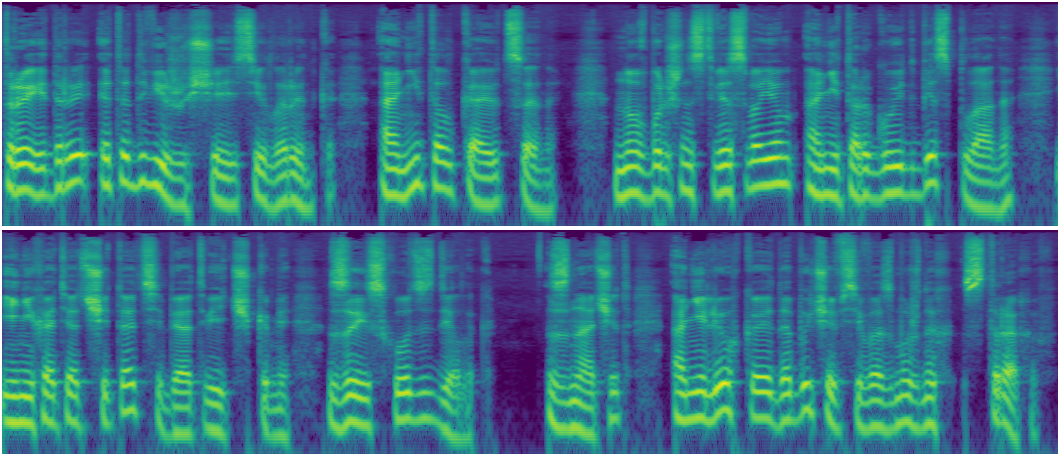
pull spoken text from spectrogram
Трейдеры – это движущая сила рынка, они толкают цены. Но в большинстве своем они торгуют без плана и не хотят считать себя ответчиками за исход сделок. Значит, они легкая добыча всевозможных страхов.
